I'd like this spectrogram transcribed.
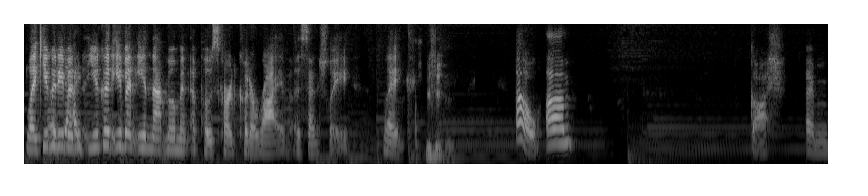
Like you could Like, even I- you could even in that moment a postcard could arrive essentially. Like Oh. Um. Gosh, I'm.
